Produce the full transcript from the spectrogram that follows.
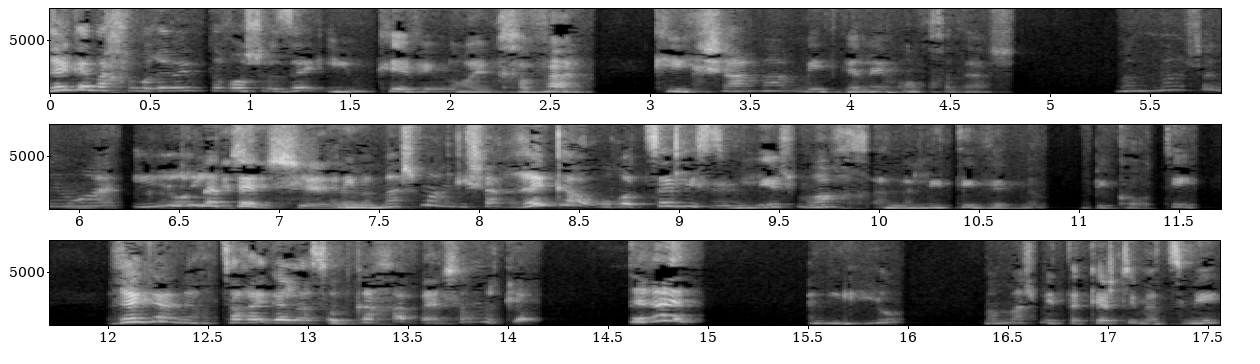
רגע אנחנו מרימים את הראש וזה, יהיו כאבים נוראים, חבל, כי שמה מתגלה אור חדש. ממש אני רואה, לא לתת. אני ממש מרגישה, רגע, הוא רוצה לסבול, לי יש מוח אנליטי וביקורתי. רגע, אני רוצה רגע לעשות ככה, ואני אומרת לו, תרד. אני לא, ממש מתעקשת עם עצמי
